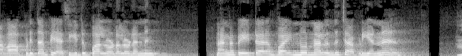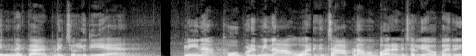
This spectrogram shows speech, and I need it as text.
அவ அப்படித்தான் பேசிக்கிட்டு பால் உடலுடனு நாங்க போயிட்டு வரப்பா இன்னொரு நாள் வந்து சாப்பிடு என்ன? என்னக்கா இப்படி சொல்லுதிய? மீனா கூப்பிடு மீனா. அவ அடுத்து சாப்பிடாம போறேன்னு சொல்லியாவ பாரு.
